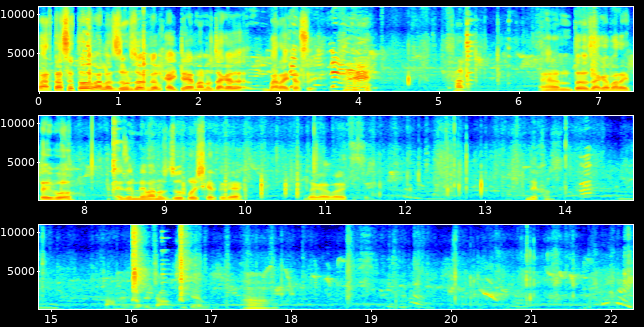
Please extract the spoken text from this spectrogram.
বাড়তাছে তো, আল্লাহ জোর জঙ্গল কাইটে মানুষ জায়গা বাড়াইতাছে এখন তো জায়গা বাড়াইতে হইব এই জন্য মানুষ জোর পরিষ্কার করে জায়গা বাড়াইতেছে দেখুন। হ্যাঁ দাঁড়ান, দাঁড়ান, সব। এই, কাটতাছে না রাব্বি। কাটতাছে না। না, হ্যাঁ, মনে হয়। তাই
